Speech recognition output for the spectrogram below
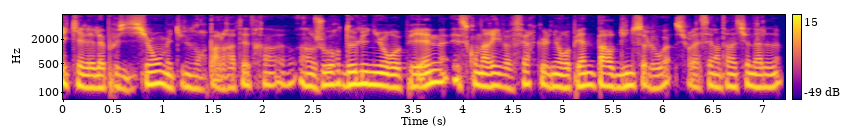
Et quelle est la position, mais tu nous en reparleras peut-être un jour, de l'Union européenne? Est-ce qu'on arrive à faire que l'Union européenne parle d'une seule voix sur la scène internationale?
